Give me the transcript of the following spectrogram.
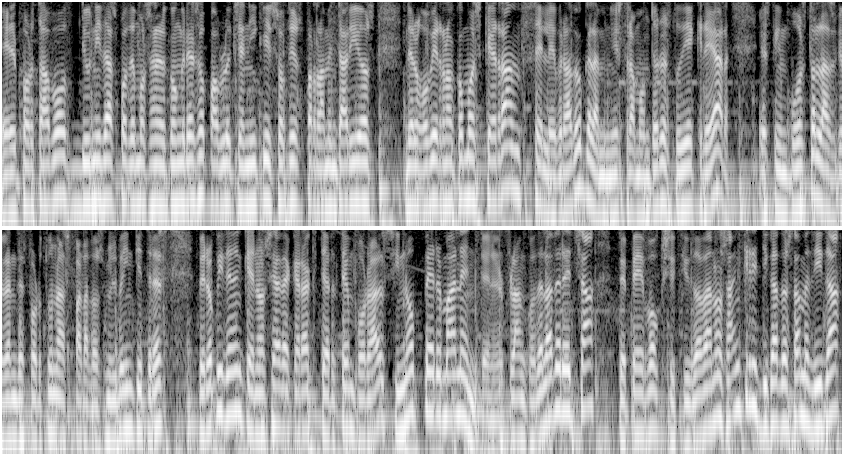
El portavoz de Unidas Podemos en el Congreso, Pablo Echenique, y socios parlamentarios del Gobierno como Esquerra han celebrado que la ministra Montero estudie crear este impuesto en las grandes fortunas para 2023, pero piden que no sea de carácter temporal, sino permanente. En el flanco de la derecha, PP, Vox y Ciudadanos han criticado esta medida,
